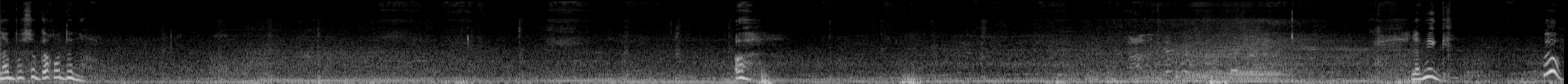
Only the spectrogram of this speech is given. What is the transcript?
Nabusog ako dun ah. Oh. Lamig. Woo!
